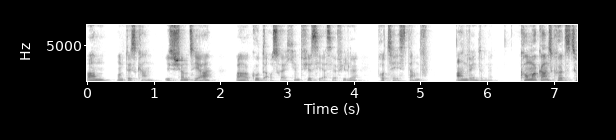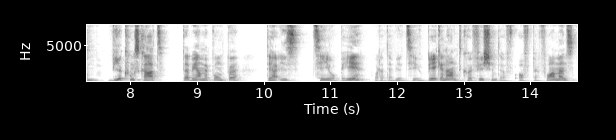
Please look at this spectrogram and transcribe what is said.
Ähm, und das kann, ist schon sehr äh, gut ausreichend für sehr, sehr viele Prozessdampfanwendungen. Kommen wir ganz kurz zum Wirkungsgrad der Wärmepumpe der ist COB oder der wird COB genannt, Coefficient of, of Performance.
